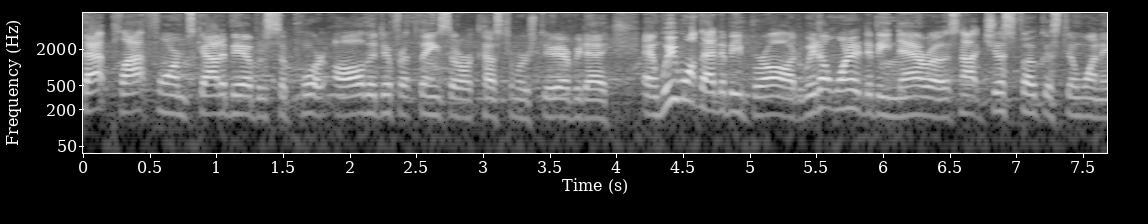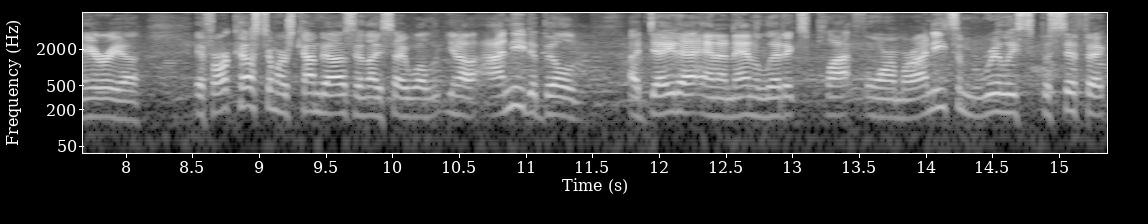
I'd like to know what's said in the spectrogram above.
that platform's got to be able to support all the different things that our customers do every day. And we want that to be broad, we don't want it to be narrow, it's not just focused in one area. If our customers come to us and they say, well, you know, I need to build a data and an analytics platform, or I need some really specific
